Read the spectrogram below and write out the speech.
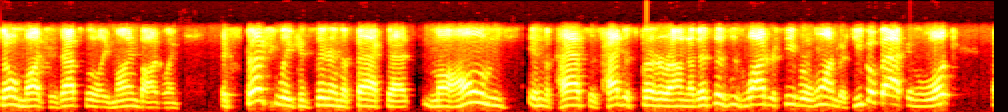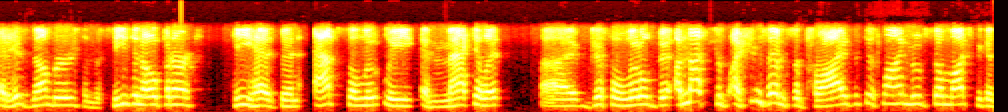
so much is absolutely mind boggling, especially considering the fact that Mahomes in the past has had to spread around. Now, this is his wide receiver one, but if you go back and look at his numbers in the season opener, he has been absolutely immaculate. Uh, just a little bit. I'm not. I shouldn't say I'm surprised that this line moved so much because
